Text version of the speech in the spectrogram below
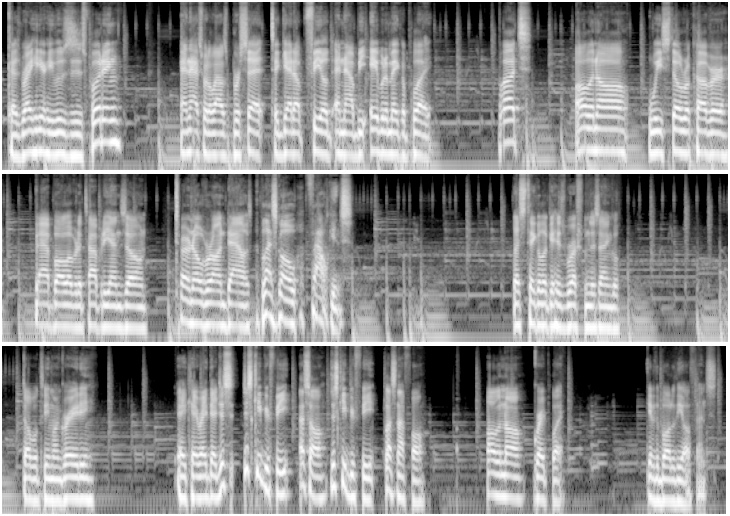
Because right here, he loses his footing. And that's what allows Brissett to get upfield and now be able to make a play. But all in all, we still recover. Bad ball over the top of the end zone. Turnover on downs. Let's go, Falcons. Let's take a look at his rush from this angle. Double team on Grady. AK right there. Just just keep your feet. That's all. Just keep your feet. Let's not fall. All in all, great play. Give the ball to the offense.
